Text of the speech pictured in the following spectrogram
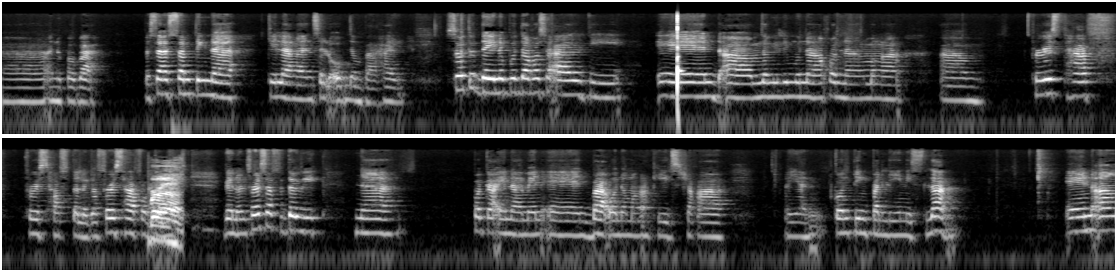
uh, ano pa ba? Basta something na kailangan sa loob ng bahay. So, today, napunta ako sa Aldi and um, namili muna ako ng mga um, first half, first half talaga, first half of Bruh. the week. Ganun, first half of the week na pagkain namin and baon ng mga kids. Tsaka, ayan, konting panlinis lang. And ang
